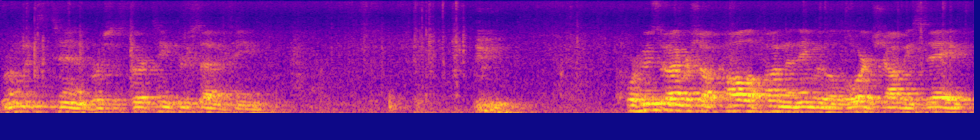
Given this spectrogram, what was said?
Romans 10, verses 13 through 17. For whosoever shall call upon the name of the Lord shall be saved.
